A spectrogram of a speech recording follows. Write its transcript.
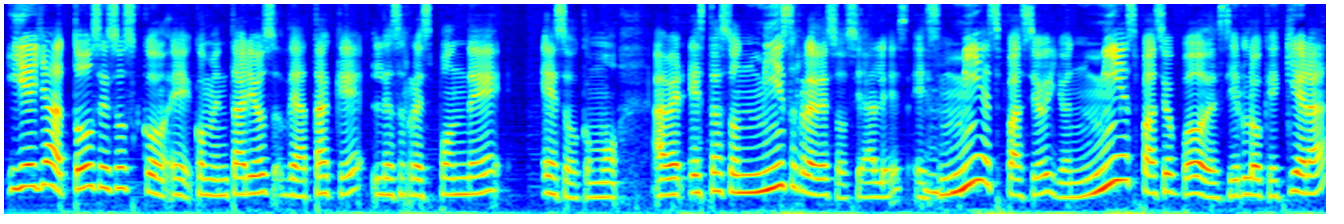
Y ella a todos esos co- eh, comentarios de ataque les responde eso, como, a ver, estas son mis redes sociales, es mi espacio y yo en mi espacio puedo decir lo que quiera.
